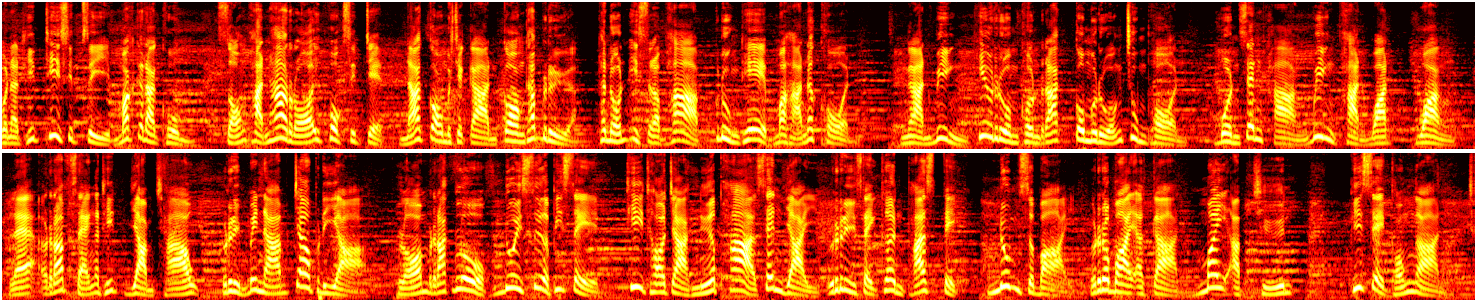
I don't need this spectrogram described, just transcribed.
วันอาทิตย์ที่ 14 มกราคม 2567 ณ กองบัญชาการกองทัพเรือ ถนนอิสรภาพ กรุงเทพมหานคร งานวิ่งที่รวมคนรักกรมหลวงชุมพร บนเส้นทางวิ่งผ่านวัด วัง และรับแสงอาทิตย์ยามเช้า ริมแม่น้ำเจ้าพระยา พร้อมรักโลกด้วยเสื้อพิเศษ ที่ทอจากเนื้อผ้าเส้นใหญ่รีไซเคิลพลาสติก นุ่มสบาย ระบายอากาศไม่อับชื้น พิเศษของงาน เฉ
